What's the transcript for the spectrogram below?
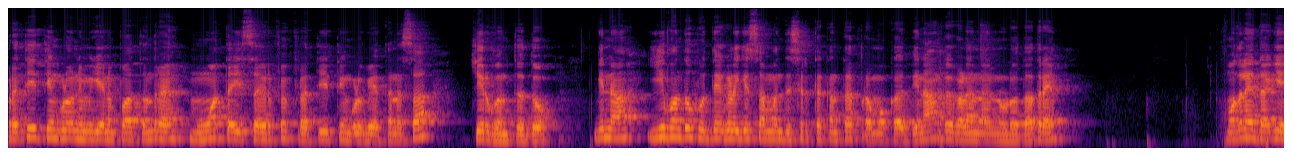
ಪ್ರತಿ ತಿಂಗಳು ನಿಮಗೇನಪ್ಪ ಅಂತಂದರೆ ಮೂವತ್ತೈದು ಸಾವಿರ ರೂಪಾಯಿ ಪ್ರತಿ ತಿಂಗಳು ವೇತನ ಸಹ ಇರುವಂಥದ್ದು. ಇನ್ನು ಈ ಒಂದು ಹುದ್ದೆಗಳಿಗೆ ಸಂಬಂಧಿಸಿರ್ತಕ್ಕಂಥ ಪ್ರಮುಖ ದಿನಾಂಕಗಳನ್ನು ನೋಡೋದಾದರೆ, ಮೊದಲನೇದಾಗಿ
